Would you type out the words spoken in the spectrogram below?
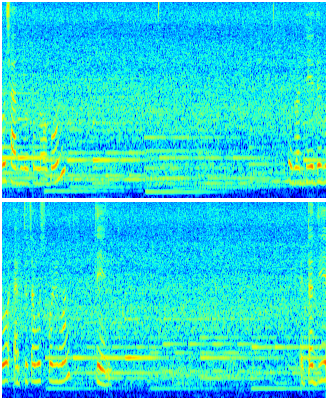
দেব স্বাদ মতো লবণ। এবার দিয়ে দেব এক চা চামচ পরিমাণ তেল। এটা দিয়ে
